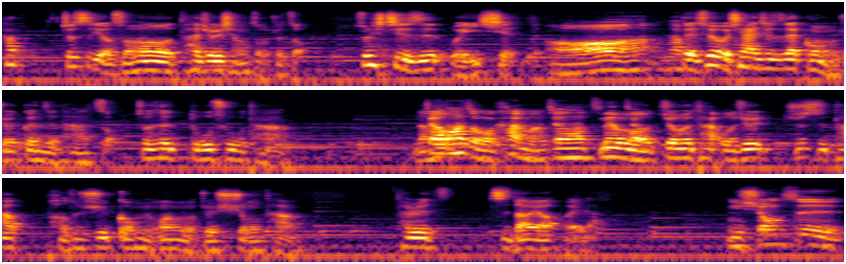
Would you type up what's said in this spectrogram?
他就是有时候他就会想走就走。所以其实是危险的哦，对，所以我现在就是在公园，我就会跟着他走，就是督促他，教他怎么看吗？教他没有没有，就会他，我就就是他跑出去公园外面，我就凶他，他就知道要回来。你凶是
